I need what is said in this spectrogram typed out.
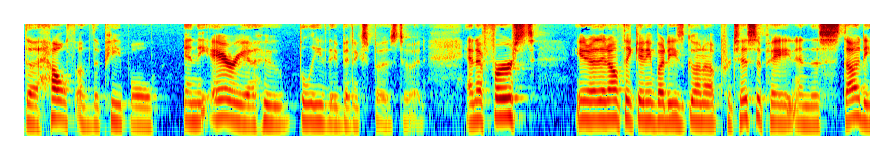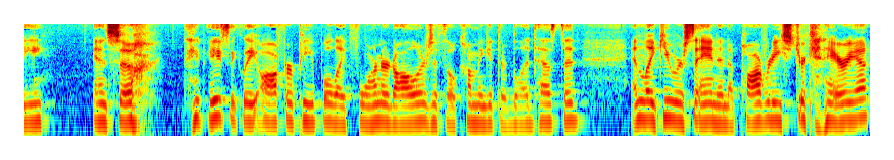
the health of the people in the area who believe they've been exposed to it. And at first, you know, they don't think anybody's going to participate in this study, and so they basically offer people like $400 if they'll come and get their blood tested. And like you were saying in a poverty-stricken area,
